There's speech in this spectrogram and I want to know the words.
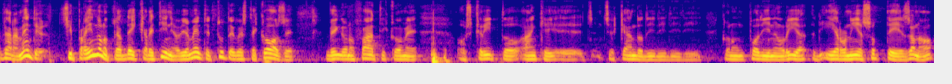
veramente ci prendono per dei cretini, ovviamente tutte queste cose vengono fatti come ho scritto anche eh, cercando di, di, di, con un po' di ironia, ironia sottesa, no?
